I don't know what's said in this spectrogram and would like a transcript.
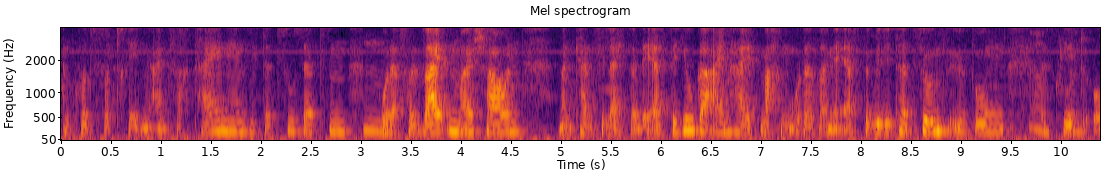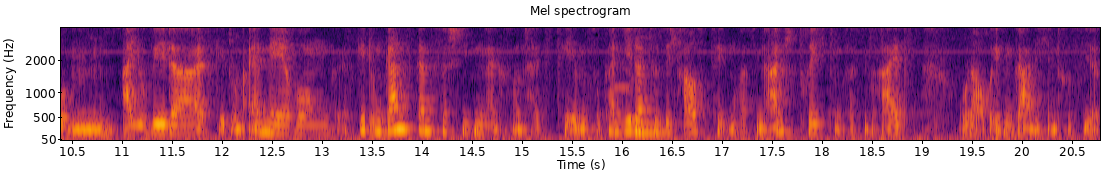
an Kurzvorträgen einfach teilnehmen nehmen, sich dazusetzen hm. oder von Weitem mal schauen. Man kann vielleicht seine erste Yoga-Einheit machen oder seine erste Meditationsübung. Oh, es cool. geht um Ayurveda, es geht um Ernährung, es geht um ganz, ganz verschiedene Gesundheitsthemen. So kann jeder hm. für sich rauspicken, was ihn anspricht und was ihn reizt oder auch eben gar nicht interessiert.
